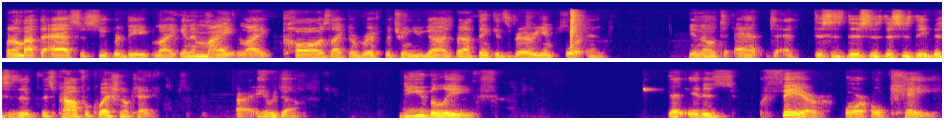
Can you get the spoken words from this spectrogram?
what I'm about to ask is super deep, like, and it might like cause like a rift between you guys, but I think it's very important, you know, to add. To add this is this is this is deep. This is a this powerful question. Okay, all right, here we go. Do you believe that it is fair or okay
